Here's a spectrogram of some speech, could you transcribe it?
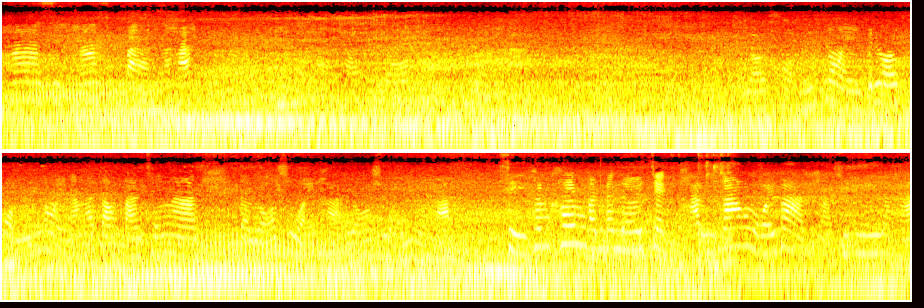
235 15 18นะคะรอยขอบนิดหน่อย เป็นรอยขอบนิดหน่อยนะคะตามการใช้งานแต่ล้อสวยค่ะล้อสวยอยู่นะคะสีเข้มๆกันไปเลย 7,900 บาทค่ะชุดนี้นะคะ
